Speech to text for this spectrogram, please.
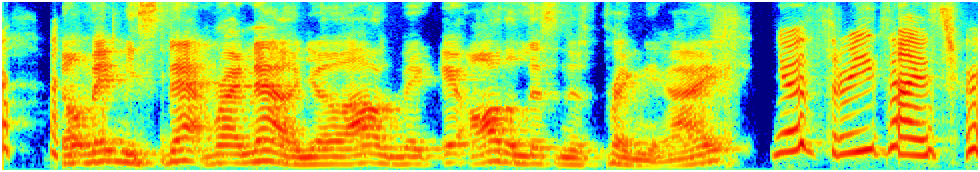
don't make me snap right now, yo. I'll make all the listeners pregnant. All right. You're three times. you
